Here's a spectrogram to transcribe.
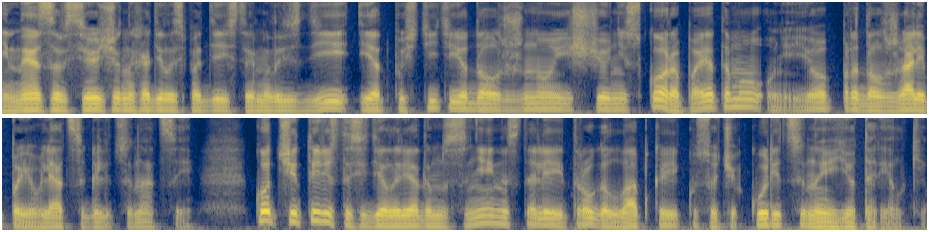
Инесса все еще находилась под действием ЛСД, и отпустить ее должно еще не скоро, поэтому у нее продолжали появляться галлюцинации. Кот 400 сидел рядом с ней на столе и трогал лапкой кусочек курицы на ее тарелке.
